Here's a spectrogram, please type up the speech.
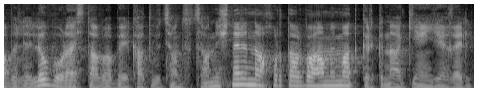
հավելելով, որ այս տարվա բերքատվության ցուցանիշները նախորդ տարվա համեմատ կրկնակի են եղել։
